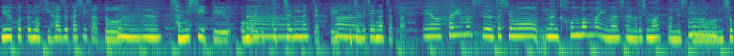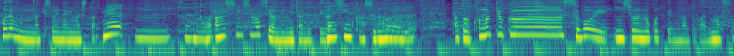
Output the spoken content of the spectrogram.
言うことの気恥ずかしさと、寂しいっていう思いがごっちゃになっちゃってはい。ぐちゃぐちゃになっちゃった。えーわかります。私もなんか本番前に真夏さんに私も会ったんですけど、うん。そこでも泣きそうになりました。ね。うん。なんか安心しますよね見ただけで。安心感すごいある、うんあとこの曲すごい印象に残ってるなとかあります？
